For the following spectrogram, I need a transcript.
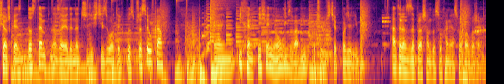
Książka jest dostępna za jedyne 30 zł plus przesyłka i chętnie się nią z Wami oczywiście podzielimy. A teraz zapraszam do słuchania Słowa Bożego.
